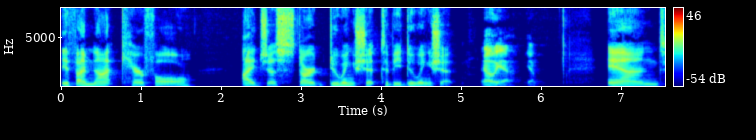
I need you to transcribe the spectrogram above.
if I'm not careful, I just start doing shit to be doing shit. Oh yeah, yeah. And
